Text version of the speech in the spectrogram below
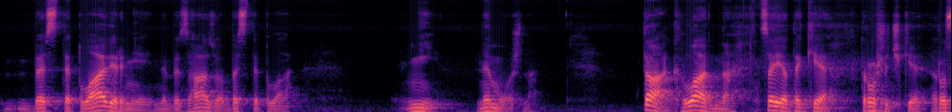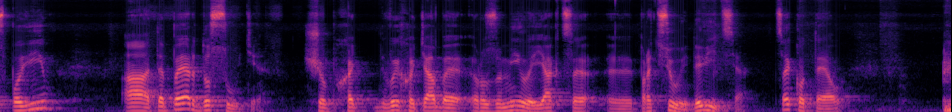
без тепла, вірні, не без газу, а без тепла. Ні, не можна. Так, ладно, це я таке трошечки розповів. А тепер до суті, щоб ви хоча б розуміли, як це е, працює. Дивіться, це котел.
